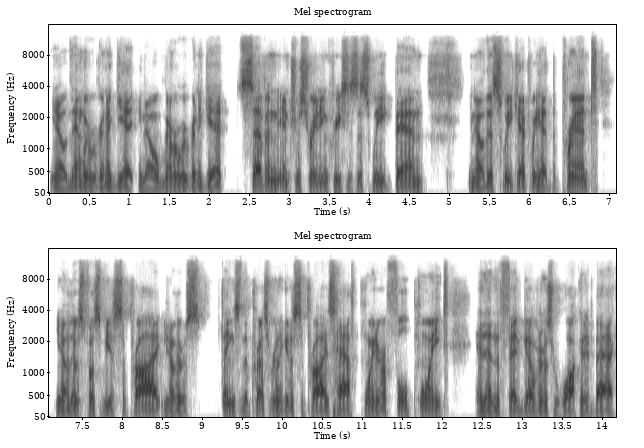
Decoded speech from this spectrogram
you know, then we were going to get, you know, remember we were going to get seven interest rate increases this week. Then, you know, this week after we had the print, you know, there was supposed to be a surprise, you know, there was things in the press, we're going to get a surprise half point or a full point, and then the Fed governors were walking it back.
